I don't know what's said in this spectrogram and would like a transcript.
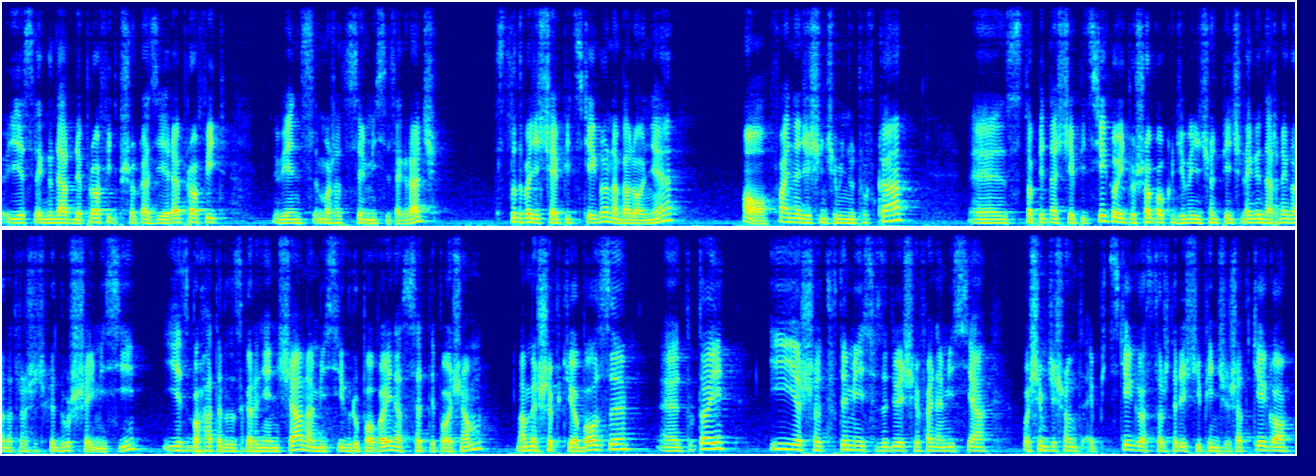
jest legendarny profit, przy okazji reprofit, więc można tu sobie misję zagrać. 120 epickiego na balonie. O, fajna 10-minutówka. Yy, 115 epickiego i tuż obok 95 legendarnego na troszeczkę dłuższej misji. Jest bohater do zgarnięcia na misji grupowej na sety poziom. Mamy szybkie obozy yy, tutaj i jeszcze w tym miejscu znajduje się fajna misja 80 epickiego, 145 rzadkiego.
